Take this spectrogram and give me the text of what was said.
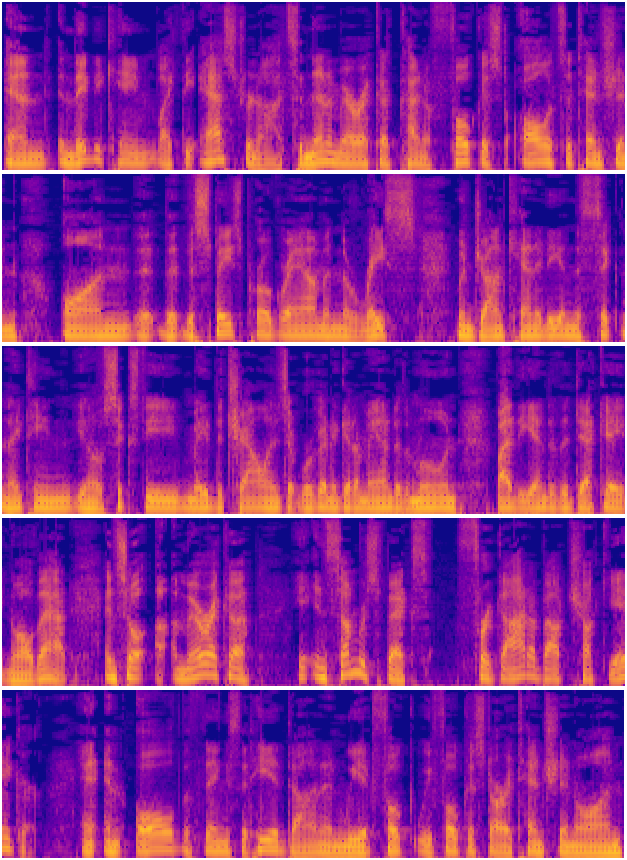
And, and they became like the astronauts. And then America kind of focused all its attention on the, the, the space program and the race when John Kennedy in the 19, you know, 60 made the challenge that we're going to get a man to the moon by the end of the decade and all that. And so uh, America, in some respects, forgot about Chuck Yeager and, and, all the things that he had done, and we had fo- we focused our attention on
